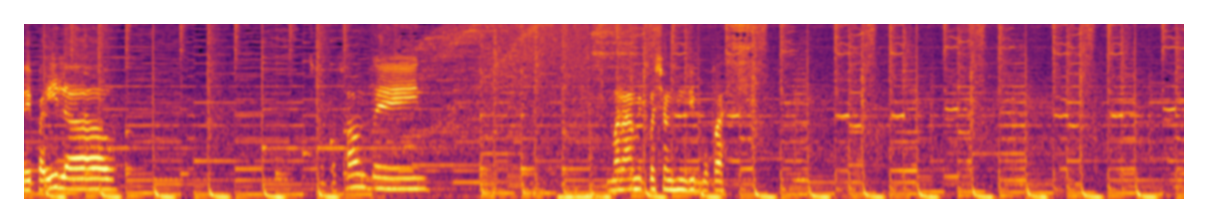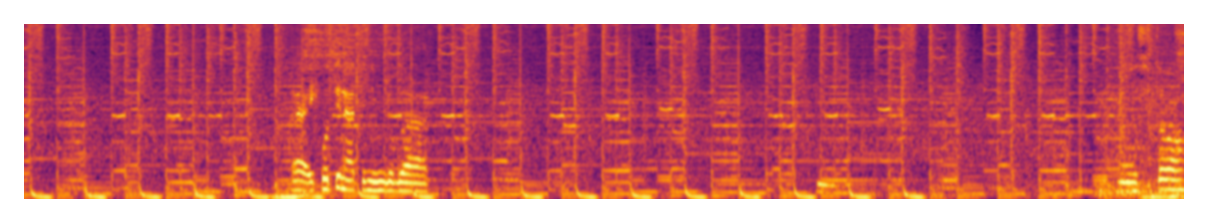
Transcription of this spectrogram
May pailaw so, fountain marami pa siyang hindi bukas kaya ikutin natin yung lugar Nice to.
